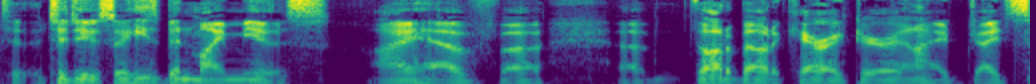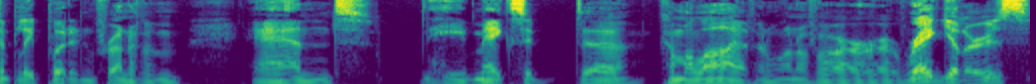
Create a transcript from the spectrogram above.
to, to do. So he's been my muse. I have uh, uh, thought about a character, and I, I simply put it in front of him, and he makes it uh, come alive. And one of our uh, regulars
